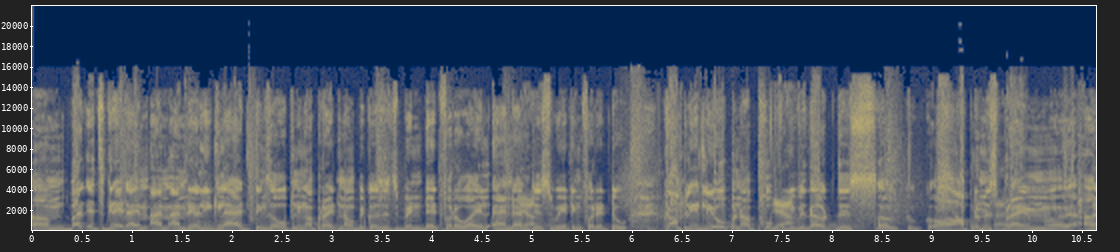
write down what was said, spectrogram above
um, but it's great. I'm, I'm I'm really glad things are opening up right now because it's been dead for a while, and I'm Yeah. just waiting for it to completely open up. Hopefully, Yeah. without this uh, Optimus Prime uh, uh,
